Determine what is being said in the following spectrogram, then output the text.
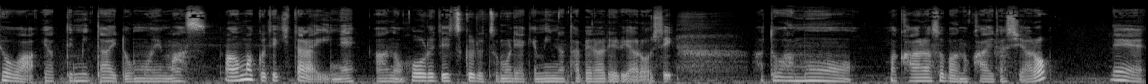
今日はやってみたいと思います、まあ、うまくできたらいいね。あのホールで作るつもりやけみんな食べられるやろうし。あとはもう、まあ、瓦そばの買い出しやろ。で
